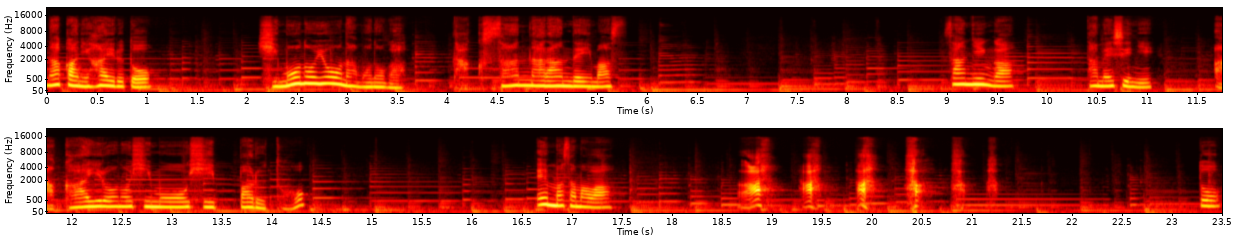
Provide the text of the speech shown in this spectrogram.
中に入ると紐のようなものがたくさん並んでいます。3人が試しに赤色の紐を引っ張ると？閻魔様は「あはははは」と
